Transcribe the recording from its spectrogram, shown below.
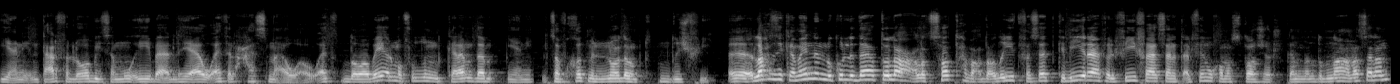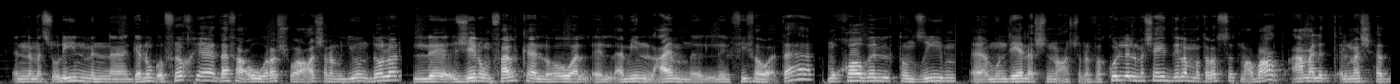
يعني انت عارف اللي هو بيسموه إيه بقى اللي هي اوقات الحسم أو اوقات الضبابية. المفروض ان الكلام ده يعني الصفقات من النوع ده ما بتمضيش فيه. آه، لاحظي كمان ان كل ده طلع على السطح بعد قضية فساد كبيرة في الفيفا سنة 2015 كان من ضمنها مثلا ان مسؤولين من جنوب افريقيا دفعوا رشوة 10 مليون دولار لجيروم فالكا اللي هو ال- الامين العام للفيفا وقتها مقابل تنظيم آه، مونديال 2010 فكل المشاهد دي لما ترصت مع بعض عملت المشهد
